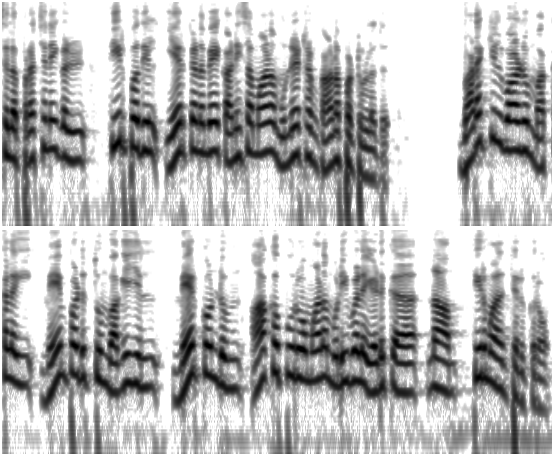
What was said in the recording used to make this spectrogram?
சில பிரச்சனைகள் தீர்ப்பதில் ஏற்கனவே கணிசமான முன்னேற்றம் காணப்பட்டுள்ளது. வடக்கில் வாழும் மக்களை மேம்படுத்தும் வகையில் மேற்கொண்டும் ஆக்கப்பூர்வமான முடிவுகளை எடுக்க நாம் தீர்மானித்திருக்கிறோம்.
